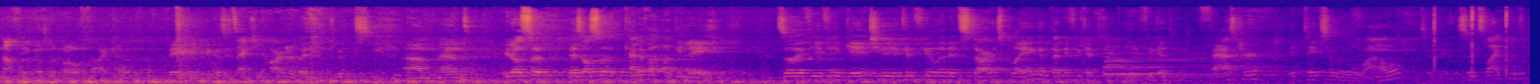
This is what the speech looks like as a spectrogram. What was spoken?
nothing of the both. I kind of because it's actually harder than it looks. Um, and it also there's also kind of a, a delay. So if you, if you engage here, you can feel that it starts playing, and then if you get if you get faster, it takes a little while. Until So it's like with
